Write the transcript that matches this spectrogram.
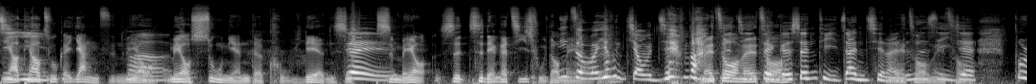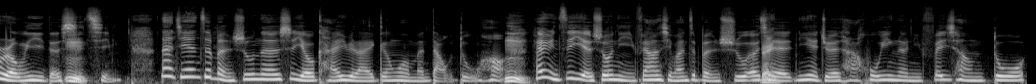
你要跳出个样子，没有、呃、没有数年的苦练，是是没有，是是连个基础都没有。你怎么用脚尖把自己整个身体站起来？真的是一件不容易的事情。嗯、那今天这本书呢，是由凯宇来跟我们导读哈。嗯，凯宇你自己也说你非常喜欢这本书，而且你也觉得它呼应了你非常多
